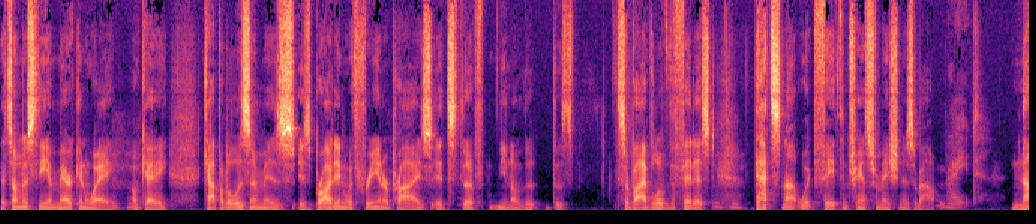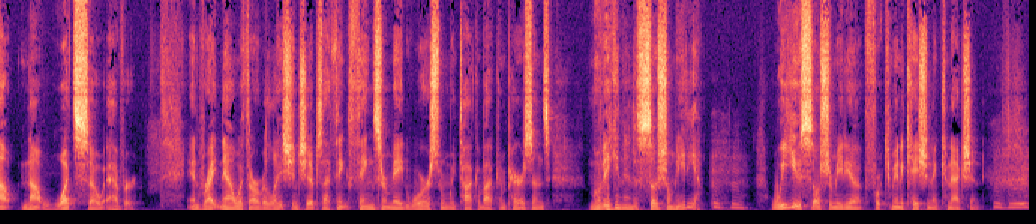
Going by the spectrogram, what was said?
That's almost the American way. Mm-hmm. Okay, capitalism is is brought in with free enterprise. It's the you know the the survival of the fittest. Mm-hmm. That's not what faith and transformation is about. Right. Not not whatsoever. And right now with our relationships, I think things are made worse when we talk about comparisons moving into social media. Mm-hmm. We use social media for communication and connection. Mm-hmm.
